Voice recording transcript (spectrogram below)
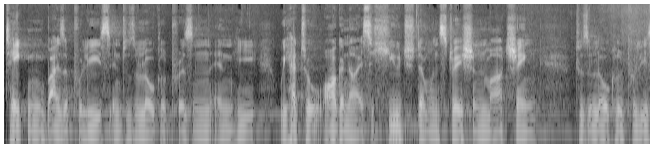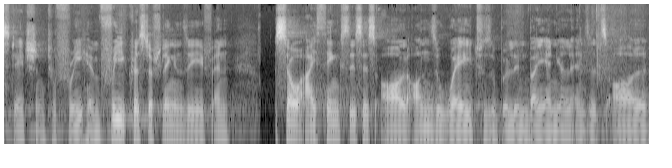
taken by the police into the local prison, and he, we had to organize a huge demonstration marching to the local police station to free him, free Christoph Schlingensief, and so I think this is all on the way to the Berlin Biennial, and it's all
